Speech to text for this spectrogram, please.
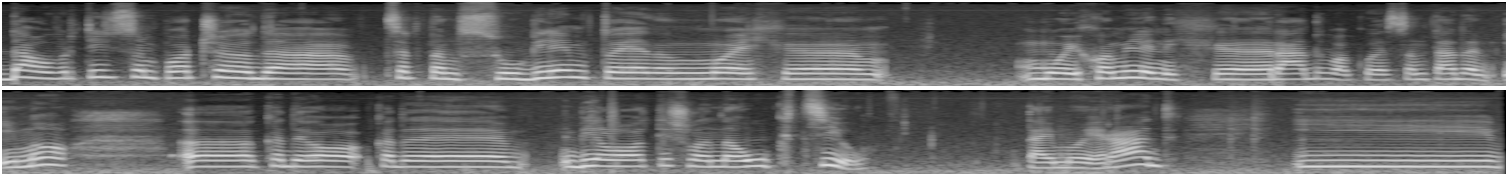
Da, u vrtiću sam počeo da crtam s ugljem. To je jedan od mojih mojih omiljenih e, radova koje sam tada imao, e, kada je bilo otišla na aukciju taj moj rad i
